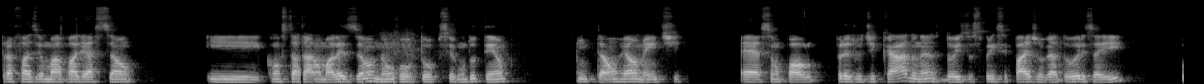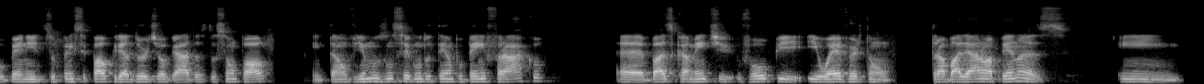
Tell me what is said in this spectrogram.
para fazer uma avaliação e constataram uma lesão, não voltou para o segundo tempo. Então, realmente, é, São Paulo prejudicado, né? Dois dos principais jogadores aí, o Benítez, o principal criador de jogadas do São Paulo. Então, vimos um segundo tempo bem fraco. É, basicamente, Volpe e o Everton trabalharam apenas em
